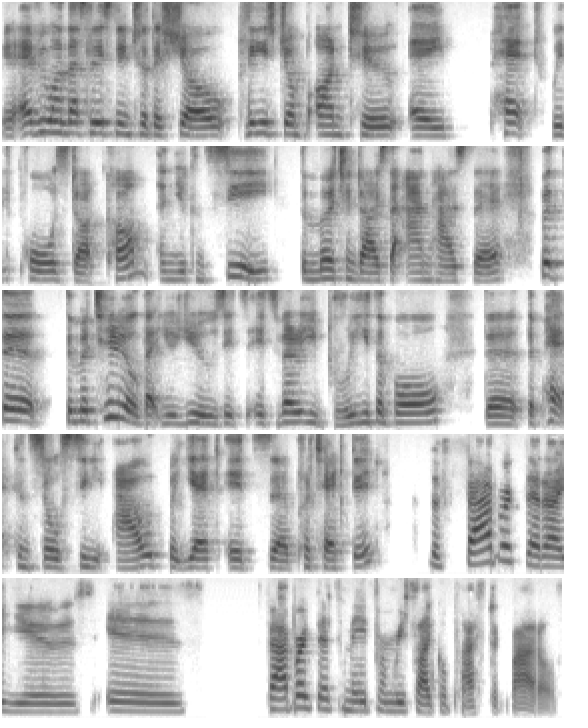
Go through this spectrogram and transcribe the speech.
Yeah, everyone that's listening to the show please jump onto a petwithpaws.com and you can see the merchandise that Ann has there. But the, the material that you use, it's, it's very breathable. The, the pet can still see out, but yet it's uh, protected. The fabric that I use is fabric that's made from recycled plastic bottles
